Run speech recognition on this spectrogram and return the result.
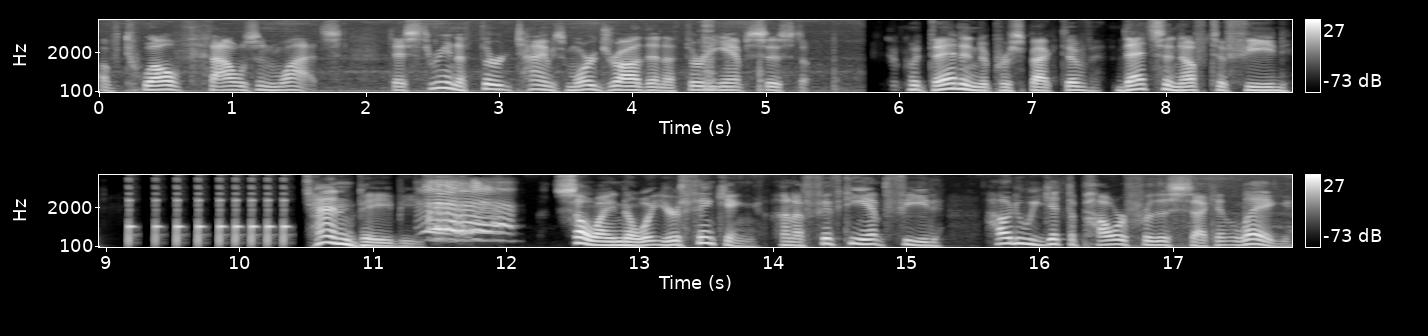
of 12,000 watts. That's three and a third times more draw than a 30 amp system. To put that into perspective, that's enough to feed 10 babies. So I know what you're thinking. On a 50 amp feed, how do we get the power for this second leg?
